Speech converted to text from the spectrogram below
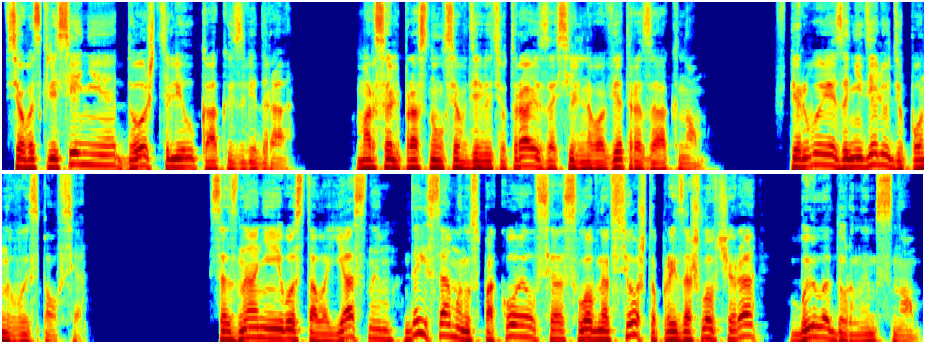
Все воскресенье дождь лил как из ведра. Марсель проснулся в 9 утра из-за сильного ветра за окном. Впервые за неделю Дюпон выспался. Сознание его стало ясным, да и сам он успокоился, словно все, что произошло вчера, было дурным сном.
